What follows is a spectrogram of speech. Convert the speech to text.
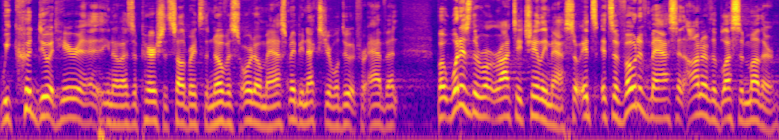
we could do it here, uh, you know, as a parish that celebrates the Novus Ordo Mass. Maybe next year we'll do it for Advent. But what is the Rorate Caeli Mass? So it's, it's a votive Mass in honor of the Blessed Mother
